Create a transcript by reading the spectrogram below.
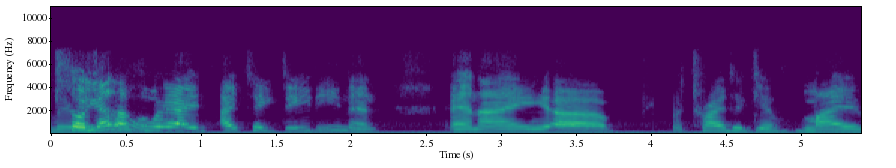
so Very yeah, that's the way I, I take dating, and and I uh, try to give my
